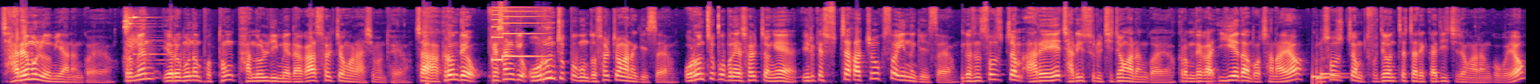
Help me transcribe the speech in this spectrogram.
자름을 의미하는 거예요. 그러면 여러분은 보통 반올림에다가 설정을 하시면 돼요. 자, 그런데 계산기 오른쪽 부분도 설정하는 게 있어요. 오른쪽 부분의 설 정에 이렇게 숫자가 쭉 써 있는 게 있어요. 이것은 소수점 아래에 자릿수를 지정하는 거예요. 그럼 내가 2에다 놓잖아요. 그럼 소수점 두 번째 자리까지 지정하는 거고요.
